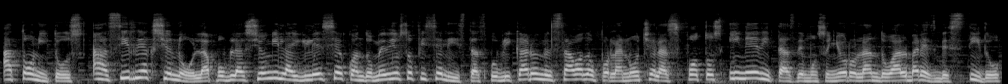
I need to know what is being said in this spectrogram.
Atónitos, así reaccionó la población y la iglesia cuando medios oficialistas publicaron el sábado por la noche las fotos inéditas de Monseñor Rolando Álvarez vestido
